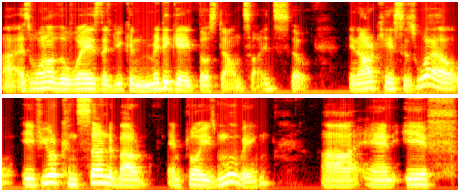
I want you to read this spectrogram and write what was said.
uh, as one of the ways that you can mitigate those downsides. So in our case as well, if you're concerned about employees moving, uh, and if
